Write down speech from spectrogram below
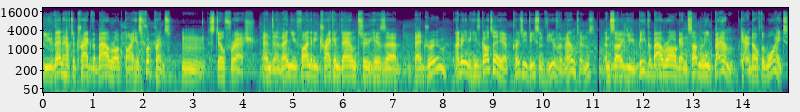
You then have to track the Balrog by his footprints. Hmm, still fresh. And uh, then you finally track him down to his uh, bedroom? I mean, he's got a, a, pretty decent view of the mountains. And so you beat the Balrog and suddenly, bam, Gandalf the White.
